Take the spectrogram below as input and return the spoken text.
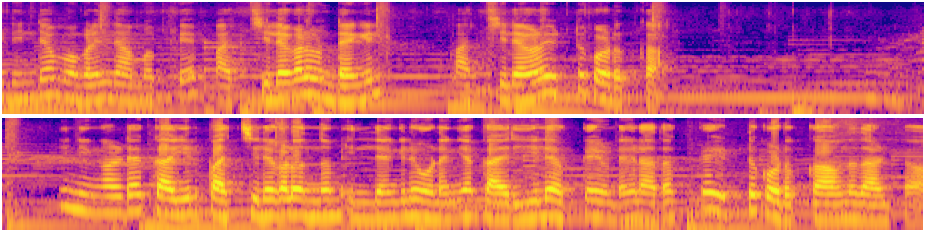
ഇതിന്റെ മുകളിൽ നമുക്ക് പച്ചിലകൾ ഉണ്ടെങ്കിൽ പച്ചിലകൾ ഇട്ട് കൊടുക്കാം. ഇനി നിങ്ങളുടെ കയ്യിൽ പച്ചിലകളൊന്നും ഇല്ലെങ്കിൽ ഉണങ്ങിയ കരിയിലൊക്കെ ഉണ്ടെങ്കിൽ അതൊക്കെ ഇട്ട് കൊടുക്കാവുന്നതാണ് കേട്ടോ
